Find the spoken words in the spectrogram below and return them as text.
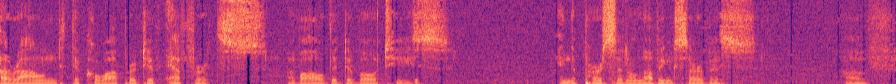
around the cooperative efforts of all the devotees in the personal loving service of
